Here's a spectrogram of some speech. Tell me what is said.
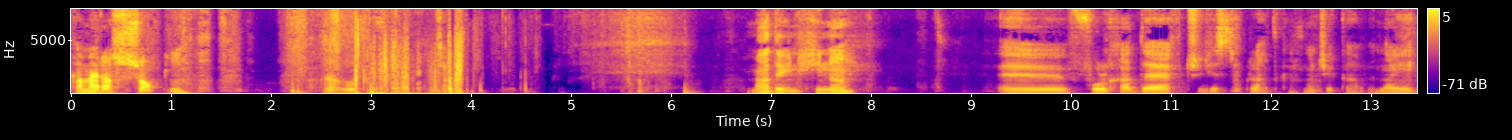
Kamera z Shopee. Made in China. Yy, Full HD w 30 klatkach. No ciekawe. No i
